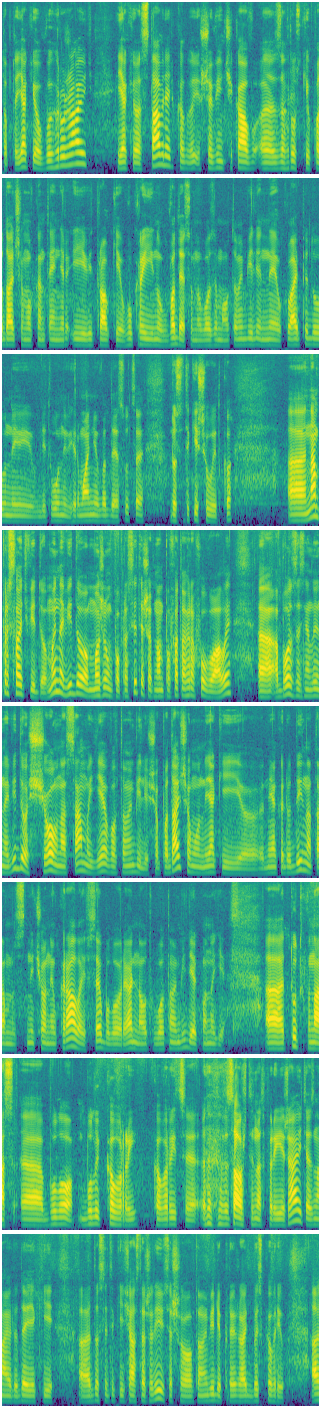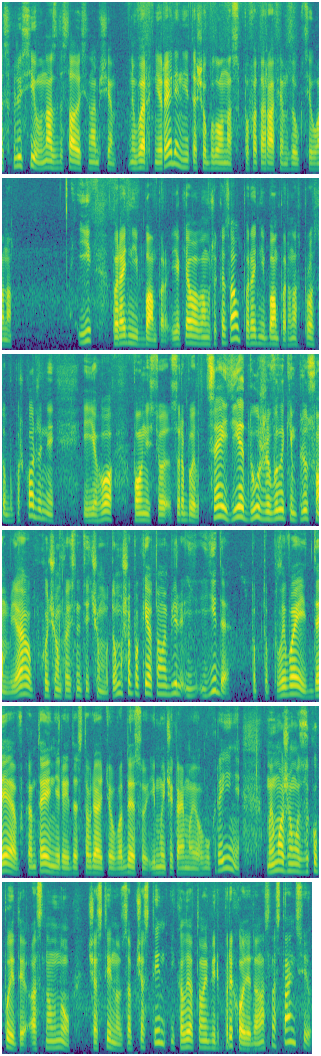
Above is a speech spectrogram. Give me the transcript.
Тобто, як його вигружають, як його ставлять, щоб він чекав е, загрузки в подальшому в контейнер і відправки в Україну. В Одесу ми возимо автомобілі, не в Клайпеду, не в Літву, не в Германію, в Одесу. Це досить таки швидко. Е, Нам присилають відео. Ми на відео можемо попросити, щоб нам пофотографували е, або зазняли на відео, що у нас саме є в автомобілі, щоб подальшому ніякий, ніяка людина там нічого не вкрала і все було реально от в автомобілі, як воно є. Тут в нас е, було, були коври. Коври це завжди нас переїжджають. Я знаю людей, які е, досить таки часто жаліються, що автомобілі приїжджають без коврів. З плюсів у нас досталися нам ще верхні релінги, те, що було у нас по фотографіям з аукціона. І передній бампер. Як я вам вже казав, передній бампер у нас просто був пошкоджений і його повністю зробили. Це є дуже великим плюсом. Я хочу вам пояснити чому. Тому що поки автомобіль їде, тобто пливе, йде в контейнері, доставляють його в Одесу, і ми чекаємо його в Україні, ми можемо закупити основну частину запчастин, і коли автомобіль приходить до нас на станцію,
